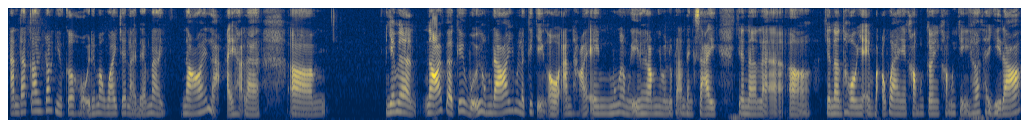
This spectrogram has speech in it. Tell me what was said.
anh đã có rất nhiều cơ hội để mà quay trở lại để mà nói lại hoặc là uh, giống như là nói về cái buổi hôm đó giống như là cái chuyện ồ anh hỏi em muốn làm người yêu hay không nhưng mà lúc đó anh đang say. Cho nên là uh, cho nên thôi nha em bỏ qua nha không coi không có chuyện gì hết hay gì đó.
